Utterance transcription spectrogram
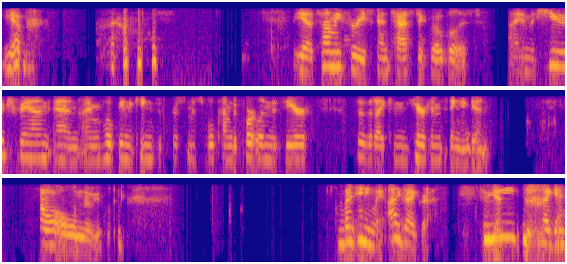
Yep. yeah, Tommy Farese, fantastic vocalist. I am a huge fan, and I'm hoping the Kings of Christmas will come to Portland this year so that I can hear him sing again. Oh, wouldn't that? But anyway, I digress. To me, again,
